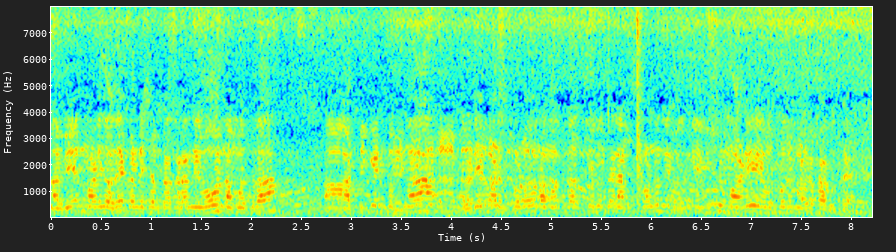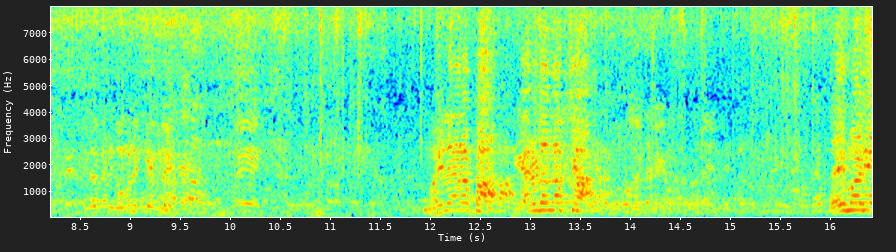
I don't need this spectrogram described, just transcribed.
ನಾವೇನ್ ಮಾಡಿದ್ವಿ ಅದೇ ಕಂಡೀಷನ್ ಪ್ರಕಾರ ನೀವು ನಮ್ಮ ಹತ್ರ ಟಿಕೆಟ್ನ ರೆಡಿ ಮಾಡಿಸ್ಕೊಂಡು ನಮ್ಮ ಹತ್ರ ಸೀಲು ಪೇನ್ ಹಾಕಿಸ್ಕೊಂಡು ನೀವು ಇಶ್ಯೂ ಮಾಡಿ ವಸೂಲಿ ಮಾಡಬೇಕಾಗುತ್ತೆ. ಇದು ನಿಮ್ ಗಮನಕ್ಕೆ ಇರಲಿ. ಮಹಿಳೆಯರಪ್ಪ, ಎರಡು ಲಕ್ಷ. ದಯಮಾಡಿ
